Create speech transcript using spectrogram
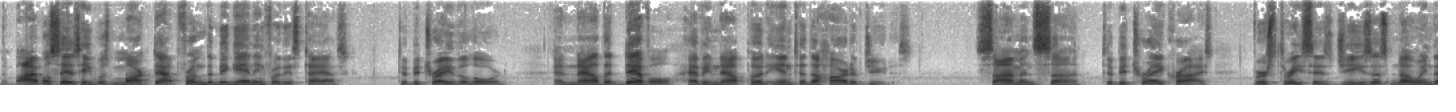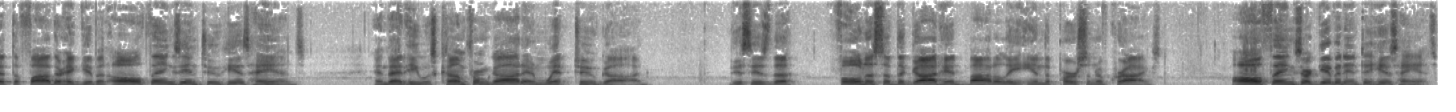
The Bible says he was marked out from the beginning for this task to betray the Lord. And now the devil, having now put into the heart of Judas, Simon's son, to betray Christ, verse 3 says, Jesus, knowing that the Father had given all things into his hands, and that he was come from God and went to God, this is the fullness of the Godhead bodily in the person of Christ. All things are given into His hands.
